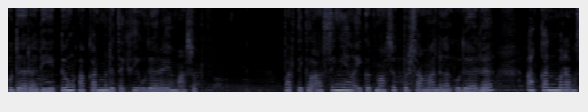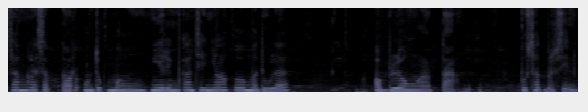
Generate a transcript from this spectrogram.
udara di hidung akan mendeteksi udara yang masuk. Partikel asing yang ikut masuk bersama dengan udara akan merangsang reseptor untuk mengirimkan sinyal ke medula oblongata pusat bersin.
